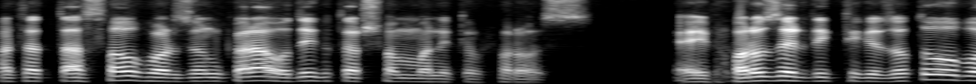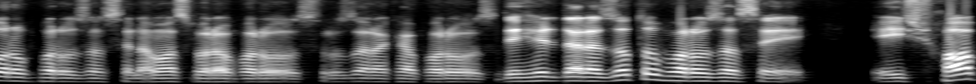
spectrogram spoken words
অর্থাৎ তাসাউফ অর্জন করা অধিকতর সম্মানিত ফরজ। এই ফরজের দিক থেকে যত বড় ফরজ আছে, নামাজ পড়া ফরজ, রোজা রাখা ফরজ, দেহের দ্বারা যত ফরজ আছে, এই সব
